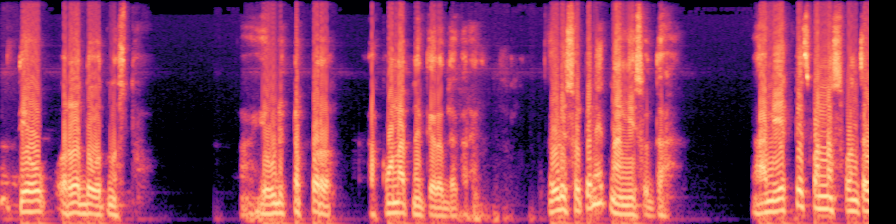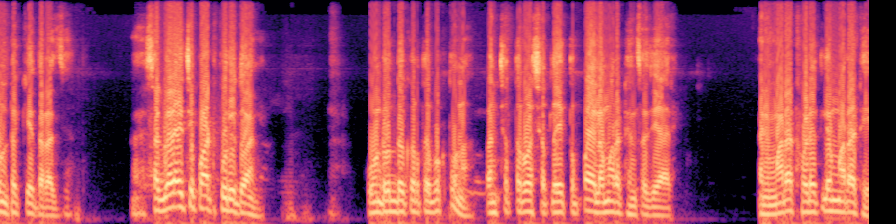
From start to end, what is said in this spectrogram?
तो रद्द होत नसतो. एवढी टप्पर कोणात नाही ते रद्द करायचं. एवढे सोपे नाहीत ना आम्ही सुद्धा. आम्ही एकटेच पन्नास पंचावन्न टक्के आहेत राज्यात. सगळ्याची पाठ पुरवतो आम्ही. कोण रद्द करतोय बघतो ना. पंच्याहत्तर वर्षातला एक तर पहिला मराठ्यांचा जे आहे. आणि मराठवाड्यातले मराठे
